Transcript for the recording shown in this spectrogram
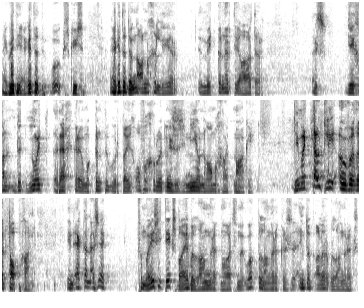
Ek weet nie, ek het 'n o, ekskuus. Ek het 'n ding aangeleer met kinderteater is jy gaan dit nooit reg kry om 'n kind te oortuig of 'n groot mens as jy nie jou naam gehad maak nie. Jy moet totally over the top gaan. En ek kan as ek vir my is die teks baie belangrik, maar wat vir my ook belangrik is, eintlik allerbelangriks,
